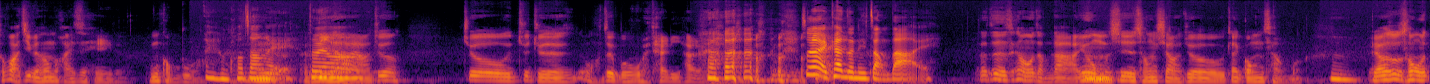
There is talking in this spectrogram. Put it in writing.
头发基本上都还是黑的，很恐怖啊！哎、欸，很夸张哎，很厉害啊！就就就觉得哇，这个伯伯也太厉害了，所以也看着你长大哎。他真的是看我长大，因为我们是从小就在工厂嘛。嗯，不要说从我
